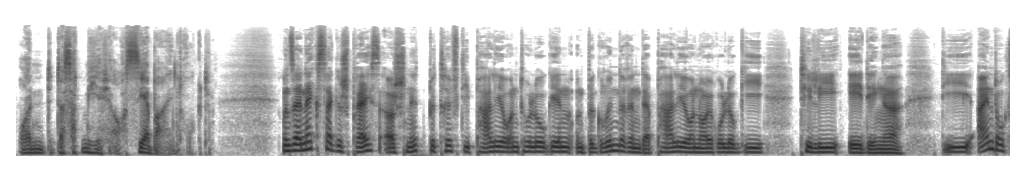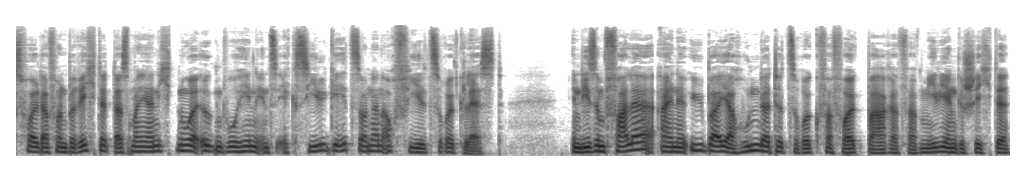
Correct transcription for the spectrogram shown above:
Und das hat mich auch sehr beeindruckt. Unser nächster Gesprächsausschnitt betrifft die Paläontologin und Begründerin der Paläoneurologie Tilly Edinger, die eindrucksvoll davon berichtet, dass man ja nicht nur irgendwohin ins Exil geht, sondern auch viel zurücklässt. In diesem Falle eine über Jahrhunderte zurückverfolgbare Familiengeschichte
